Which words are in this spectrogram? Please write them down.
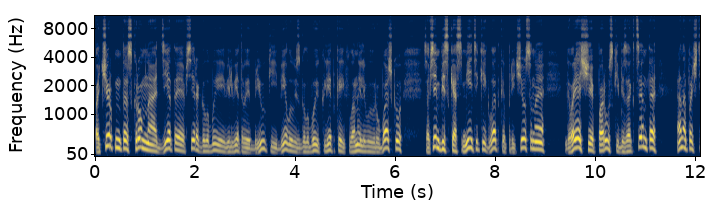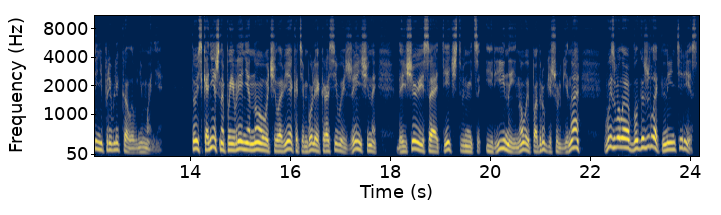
Подчеркнуто скромно одетая в серо-голубые вельветовые брюки и белую с голубой клеткой фланелевую рубашку, совсем без косметики, гладко причесанная, говорящая по-русски без акцента, она почти не привлекала внимания. То есть, конечно, появление нового человека, тем более красивой женщины, да еще и соотечественницы Ирины и новой подруги Шульгина, вызвало благожелательный интерес,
